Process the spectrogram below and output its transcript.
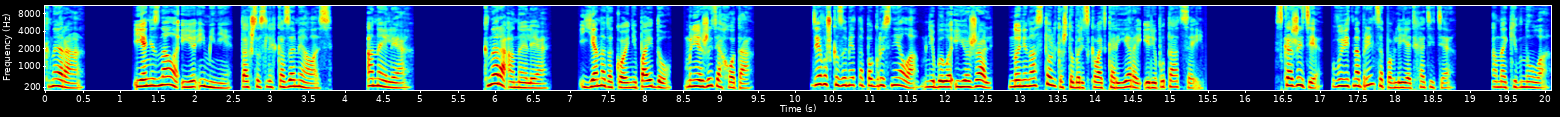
Кнера. Я не знала ее имени, так что слегка замялась. «Анелия». «Кнера Анелия. Я на такое не пойду. Мне жить охота». Девушка заметно погрустнела, мне было ее жаль, но не настолько, чтобы рисковать карьерой и репутацией. «Скажите, вы ведь на принца влиять хотите?» Она кивнула.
